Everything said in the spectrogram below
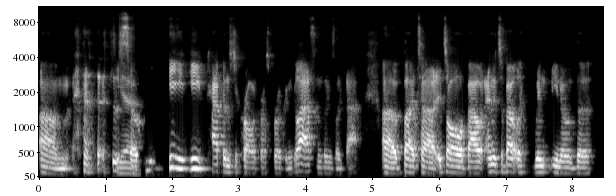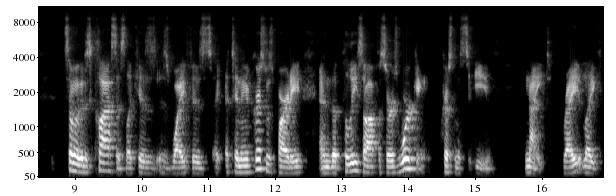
Um, so he he happens to crawl across broken glass and things like that. Uh, but uh, it's all about, and it's about like when you know the some of it is classes like his his wife is attending a Christmas party and the police officer is working Christmas Eve night, right? Like,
